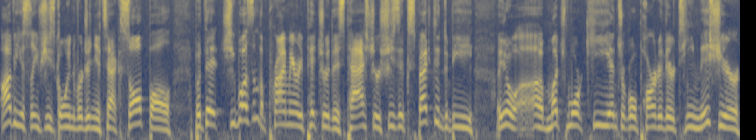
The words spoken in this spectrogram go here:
obviously if she's going to Virginia Tech softball, but that she wasn't the primary pitcher this past year. She's expected to be, you know, a, much more key integral part of their team this year,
